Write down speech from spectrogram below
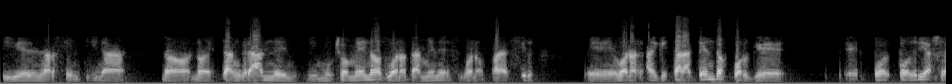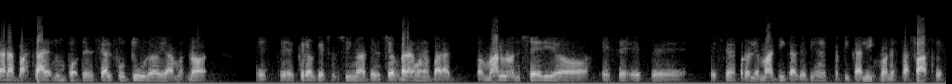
si bien en Argentina no, no es tan grande ni mucho menos, bueno, también es, bueno, para decir, eh, bueno, hay que estar atentos porque eh, podría llegar a pasar en un potencial futuro, digamos, ¿no? Este, creo que es un signo de atención para, bueno, para tomarlo en serio ese, ese, esa problemática que tiene el capitalismo en esta fase.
